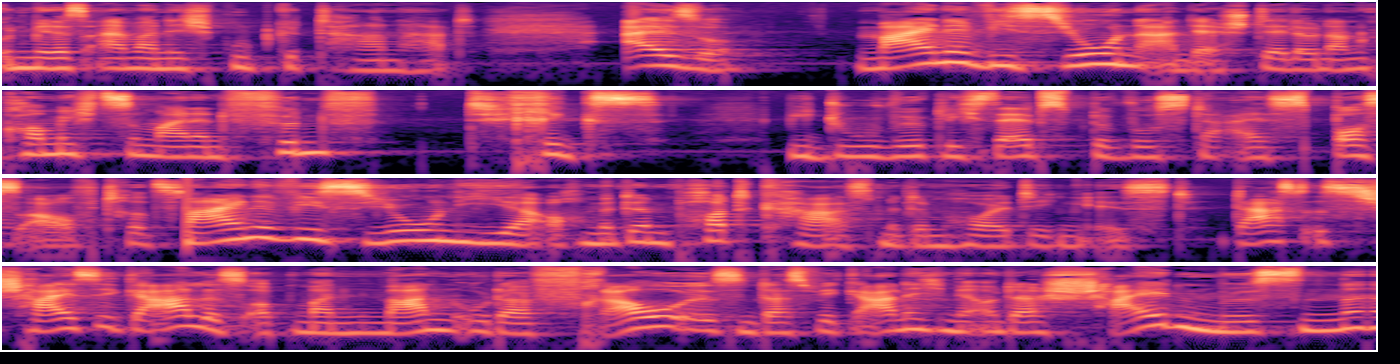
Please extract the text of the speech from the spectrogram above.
und mir das einfach nicht gut getan hat. Also, meine Vision an der Stelle, und dann komme ich zu meinen fünf Tricks, wie du wirklich selbstbewusster als Boss auftrittst. Meine Vision hier, auch mit dem Podcast, mit dem heutigen ist, dass es scheißegal ist, ob man Mann oder Frau ist und dass wir gar nicht mehr unterscheiden müssen,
